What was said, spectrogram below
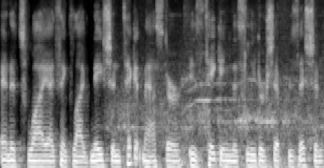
And it's why I think Live Nation Ticketmaster is taking this leadership position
